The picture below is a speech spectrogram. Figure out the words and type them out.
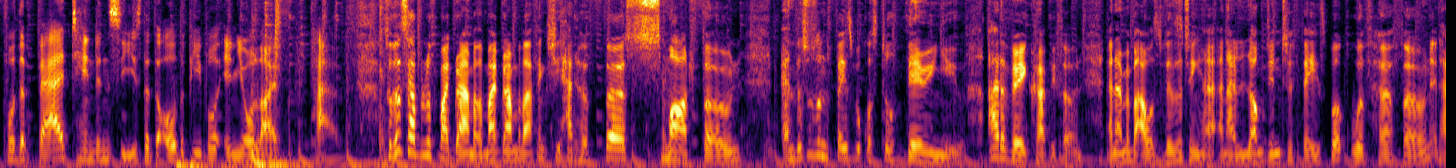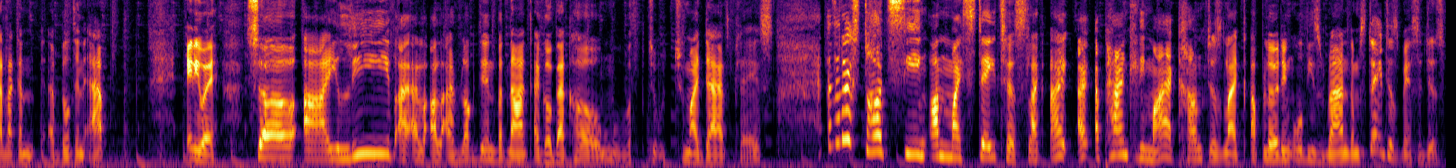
for the bad tendencies that the older people in your life have. So this happened with my grandmother. My grandmother, I think she had her first smartphone, and this was when Facebook was still very new. I had a very crappy phone, and I remember I was visiting her, and I logged into Facebook with her phone. It had like an, a built-in app. Anyway, so I leave. I, I, I logged in, but now I go back home with, to, to my dad's place, and then I start seeing on my status like I, I apparently my account is like uploading all these random status messages,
